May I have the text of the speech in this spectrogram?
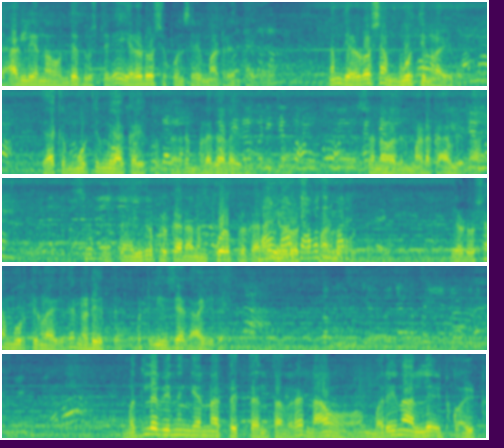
ಆಗಲಿ ಅನ್ನೋ ಒಂದೇ ದೃಷ್ಟಿಗೆ ಎರಡು ವರ್ಷಕ್ಕೊಂದ್ಸರಿ ಮಾಡ್ರಿ ಅಂತ ಇದೆ. ನಮ್ದು ಎರಡು ವರ್ಷ ಮೂರು ತಿಂಗಳಾಗಿದೆ. ಯಾಕೆ ಮೂರು ತಿಂಗಳು ಯಾಕಾಯಿತು ಅಂತಂದರೆ ಮಳೆಗಾಲ ಇದೆ. ಸೊ, ನಾವು ಅದನ್ನು ಮಾಡೋಕ್ಕಾಗಲಿಲ್ಲ ಸೊ ಇದ್ರ ಪ್ರಕಾರ ನಮ್ಮ ಕೋಡ್ ಪ್ರಕಾರ ಎರಡು ವರ್ಷ ಮಾಡಬೇಕು ಎರಡು ವರ್ಷ ಮೂರು ತಿಂಗಳಾಗಿದೆ, ನಡೆಯುತ್ತೆ, ಬಟ್ ಈಸಿಯಾಗಿ ಆಗಿದೆ. ಮೊದಲೇ ವಿನ್ನಿಂಗ್ ಏನಾಗ್ತಿತ್ತು ಅಂತಂದರೆ ನಾವು ಮರಿನ ಅಲ್ಲೇ ಇಟ್ಕೊ ಇಟ್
